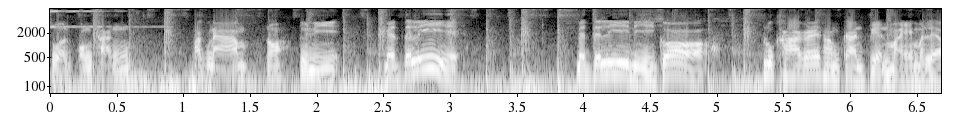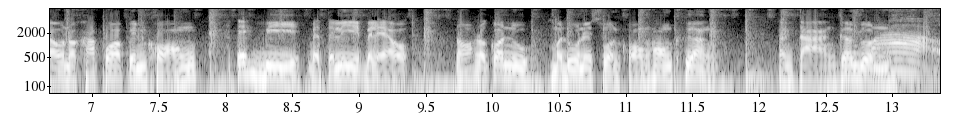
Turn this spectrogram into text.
ส่วนของถังพักน้ำเนาะตัวนี้แบตเตอรี่ แบตเตอรี่นี่ก็ลูกค้าก็ได้ทำการเปลี่ยนใหม่มาแล้วนะครับเพราะว่าเป็นของ FB แบตเตอรี่ไปแล้วเนาะแล้วก็ดูมาดูในส่วนของห้องเครื่องต่างๆ เครื่องยนต์ว้าว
